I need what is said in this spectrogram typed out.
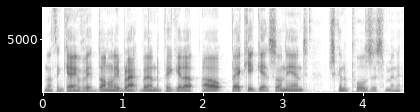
Nothing came of it. Donnelly Blackburn to pick it up. Oh, Beckett gets on the end. I'm Just going to pause this a minute.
